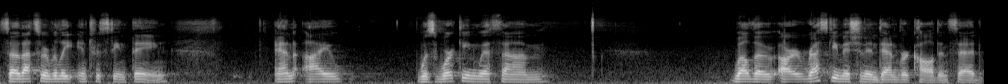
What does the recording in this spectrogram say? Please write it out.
So that's a really interesting thing. And I was working with um, well, the, our rescue mission in Denver called and said,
